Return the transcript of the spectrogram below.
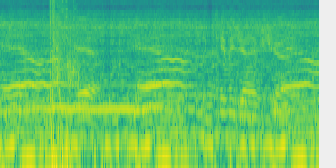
Yeah, yeah, the Timmy James Show.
